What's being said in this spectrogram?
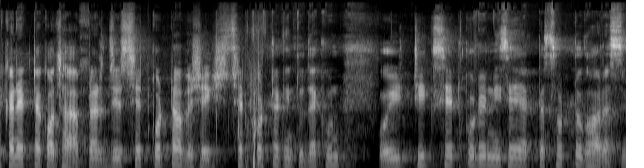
এখানে একটা কথা, আপনার যে সেট কোডটা হবে, সেই সেট কোডটা কিন্তু দেখুন, ওই ঠিক সেট কোডের নিচে একটা ছোট্ট ঘর আছে।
